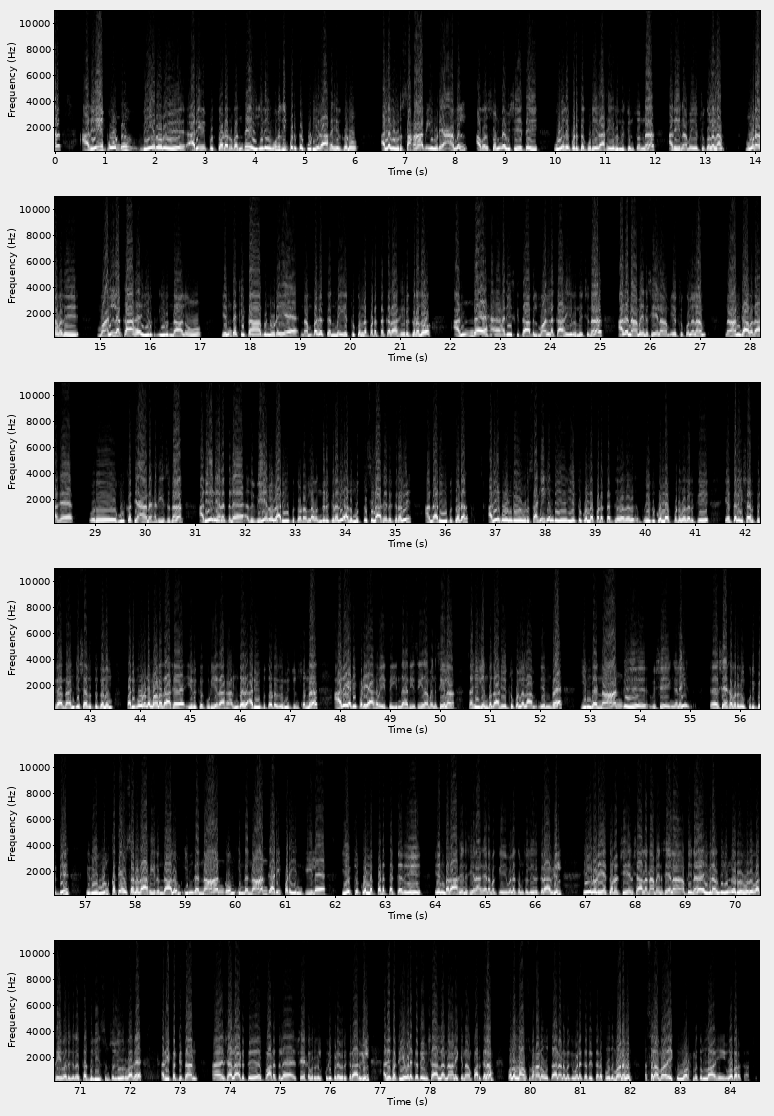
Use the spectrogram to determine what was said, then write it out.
அதே போன்று வேறொரு அறிவிப்பு தொடர் வந்து இதை உறுதிப்படுத்தக்கூடியதாக இருக்கணும். அல்லது ஒரு சஹாபியினுடைய அமல் அவர் சொன்ன விஷயத்தை உறுதிப்படுத்தக்கூடியதாக இருந்துச்சுன்னு சொன்னா அதை நாம ஏற்றுக்கொள்ளலாம். மூணாவது மல்லக்காக இருந்தாலும் எந்த கிதாபினுடைய நம்பகத்தன்மை ஏற்றுக்கொள்ளப்படத்தக்கதாக இருக்கிறதோ அந்த ஹதீஸ் கிதாபில் மல்லக்காக இருந்துச்சுன்னா அதை நாம என்ன செய்யலாம்? ஏற்றுக்கொள்ளலாம். நான்காவதாக ஒரு முன்கத்தியான ஹதீஸ் தான். அதே நேரத்தில் அது வேறொரு அறிவிப்பு தொடரில் வந்திருக்கிறது. அது முத்தசிலாக இருக்கிறது. அந்த அறிவிப்பு தொடர் அதே போன்று ஒரு சஹீஹ் என்று ஏற்றுக்கொள்ளப்படத்தக்க ஏற்றுக்கொள்ளப்படுவதற்கு எத்தனை ஷருத்துக்கள் அந்த அஞ்சு ஷருத்துக்களும் பரிபூரணமானதாக இருக்கக்கூடியதாக அந்த அறிவிப்பு தொடர் இருந்துச்சுன்னு சொன்னால் அதை அடிப்படையாக வைத்து இந்த ஹதீஸை நாம் என்ன செய்யலாம் சஹீஹ் என்பதாக ஏற்றுக்கொள்ளலாம் என்ற இந்த நான்கு விஷயங்களை ஷேக் அவர்கள் குறிப்பிட்டு இது முன்கத்தேவ் சனதாக இருந்தாலும் இந்த நான்கும் இந்த நான்கு அடிப்படையின் கீழே ஏற்றுக்கொள்ளப்படத்தக்கது என்பதாக என்ன செய்யறாங்க நமக்கு விளக்கம் சொல்லி இருக்கிறார்கள் இதனுடைய தொடர்ச்சி இன்ஷால்லா நாம் என்ன செய்யலாம் அப்படின்னா இதுல வந்து இன்னொரு ஒரு வகை வருகிற தத்லீஸ்னு சொல்லி ஒரு வகை. அதை பற்றி தான் அஹ், அடுத்து அடுத்த பாடத்துல ஷேக் அவர்கள் குறிப்பிடவிருக்கிறார்கள். அதை பற்றிய விளக்கத்தை இன்ஷா நாளைக்கு நாம் பார்க்கலாம். வல்லல்லாஹு சுப்ஹானஹு வ நமக்கு விளக்கத்தை தர போதுமானவன். அஸ்லாம் வலைக்கும் வரமத்துல்லாஹி வபரகாத்துஹு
